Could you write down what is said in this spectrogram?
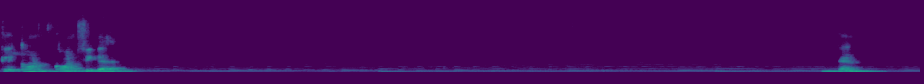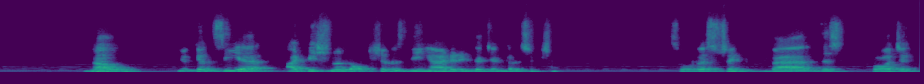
click on configure. Then now you can see a additional option is being added in the general section. So restrict where this project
